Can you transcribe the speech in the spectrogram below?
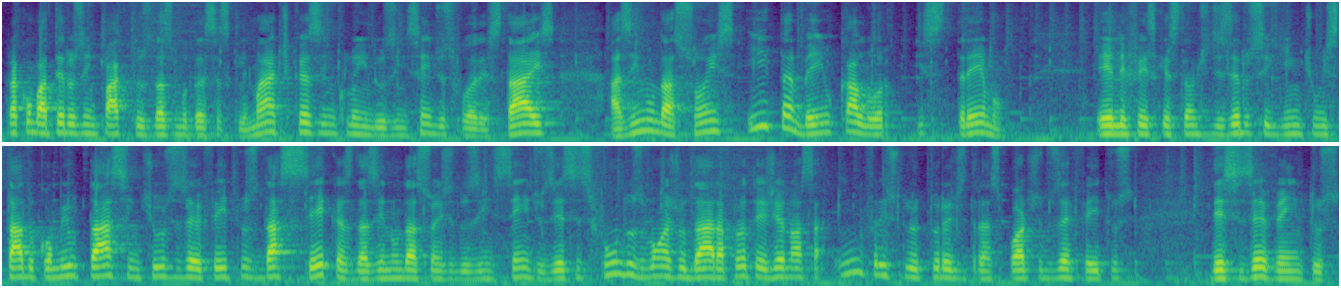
para combater os impactos das mudanças climáticas, incluindo os incêndios florestais, as inundações e também o calor extremo. Ele fez questão de dizer o seguinte: um estado como Utah sentiu os efeitos das secas, das inundações e dos incêndios, e esses fundos vão ajudar a proteger nossa infraestrutura de transporte dos efeitos desses eventos.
